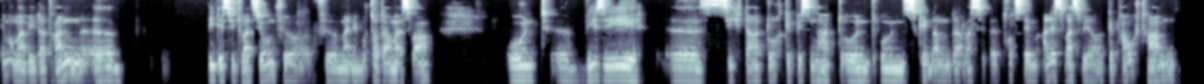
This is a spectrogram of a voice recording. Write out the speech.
immer mal wieder dran, äh, wie die Situation für, für meine Mutter damals war und äh, wie sie äh, sich da durchgebissen hat und uns Kindern da was äh, trotzdem alles, was wir gebraucht haben,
